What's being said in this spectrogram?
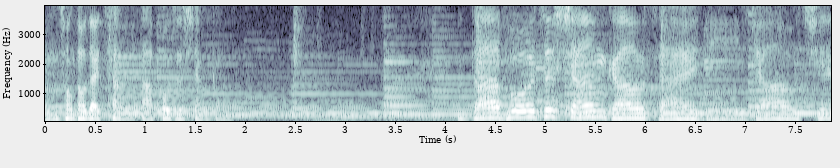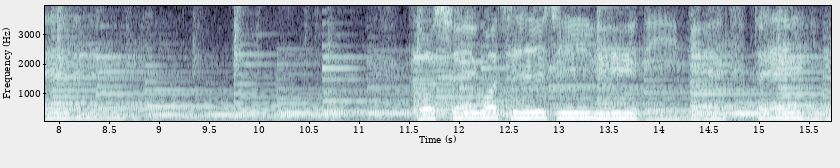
我们从头再唱，打破这香膏。打破这香膏在你脚前，破碎我自己与你面对面。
